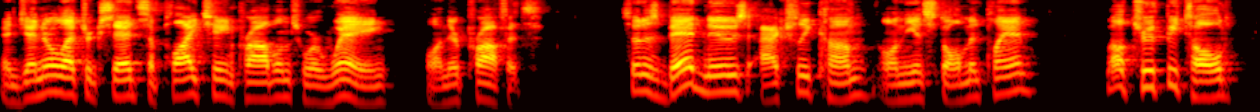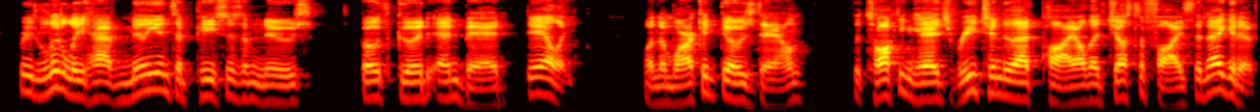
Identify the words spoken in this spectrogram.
And General Electric said supply chain problems were weighing on their profits. So, does bad news actually come on the installment plan? Well, truth be told, we literally have millions of pieces of news, both good and bad, daily. When the market goes down, the talking heads reach into that pile that justifies the negative.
